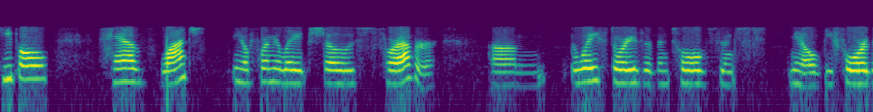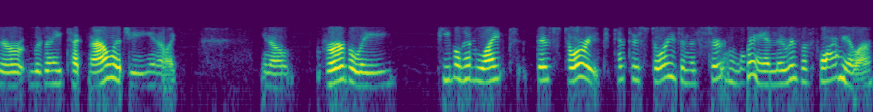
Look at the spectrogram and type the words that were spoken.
people have watched, you know, formulaic shows forever. Um, the way stories have been told since, you know, before there was any technology, you know, like, you know, verbally, people have liked their stories, to get their stories in a certain way, and there is a formula.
